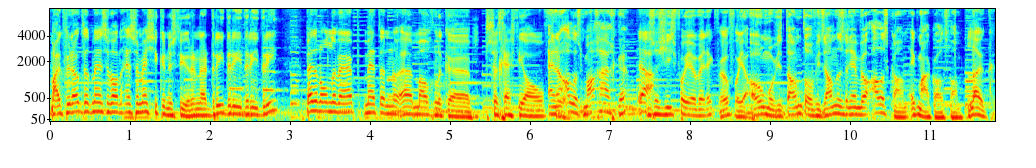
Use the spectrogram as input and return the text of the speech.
Maar ik vind ook dat mensen wel een sms'je kunnen sturen naar 3333 met een onderwerp, met een mogelijke suggestie al. En alles mag eigenlijk, hè? Ja. Dus als je iets voor je, weet ik veel, voor je oom of je tante of iets anders erin wil, alles kan. Ik maak er wat van. Leuk.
